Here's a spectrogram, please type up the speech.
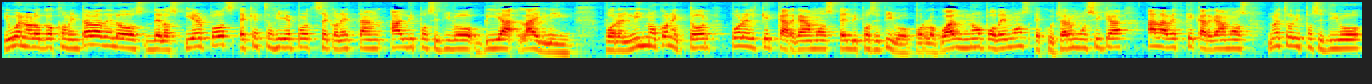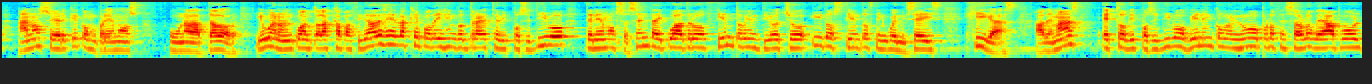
Y bueno, lo que os comentaba de los, de los EarPods es que estos EarPods se conectan al dispositivo vía Lightning por el mismo conector por el que cargamos el dispositivo, por lo cual no podemos escuchar música a la vez que cargamos nuestro dispositivo a no ser que compremos un adaptador. Y bueno, en cuanto a las capacidades en las que podéis encontrar este dispositivo, tenemos 64, 128 y 256 gigas. Además, estos dispositivos vienen con el nuevo procesador de Apple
